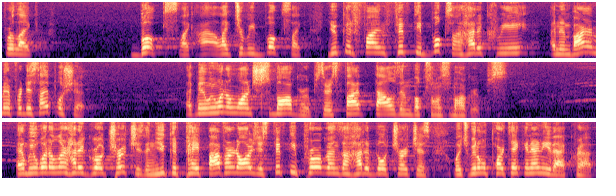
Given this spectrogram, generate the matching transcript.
for like books, like I like to read books, like you could find 50 books on how to create an environment for discipleship. Like, man, we want to launch small groups. There's 5,000 books on small groups. And we want to learn how to grow churches. And you could pay $500, there's 50 programs on how to build churches, which we don't partake in any of that crap.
